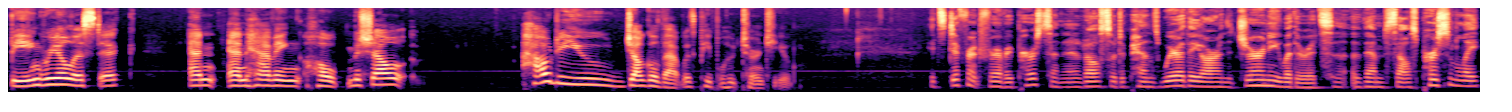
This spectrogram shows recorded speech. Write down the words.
being realistic and and having hope. Michelle, how do you juggle that with people who turn to you? It's different for every person, and it also depends where they are in the journey, whether it's uh, themselves personally.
